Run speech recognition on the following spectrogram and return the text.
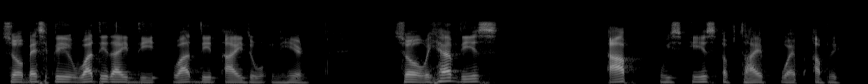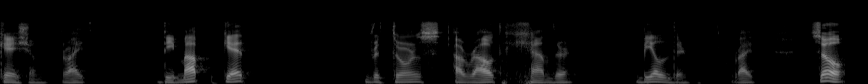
So basically, what did I did what did I do in here? So we have this app which is of type web application, right? The map get returns a route handler builder, right? So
